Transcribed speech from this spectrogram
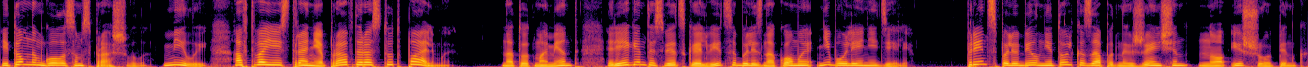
и томным голосом спрашивала, «Милый, а в твоей стране правда растут пальмы?» На тот момент регент и светская львица были знакомы не более недели. Принц полюбил не только западных женщин, но и шопинг.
